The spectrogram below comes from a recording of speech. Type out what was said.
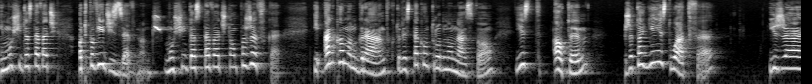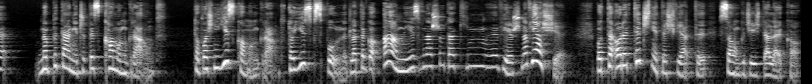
i musi dostawać odpowiedzi z zewnątrz, musi dostawać tą pożywkę. I Uncommon Grant, który jest taką trudną nazwą, jest o tym, że to nie jest łatwe i że no pytanie, czy to jest common ground, to właśnie jest common ground, to jest wspólny, dlatego An jest w naszym takim, wiesz, nawiasie, bo teoretycznie te światy są gdzieś daleko,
